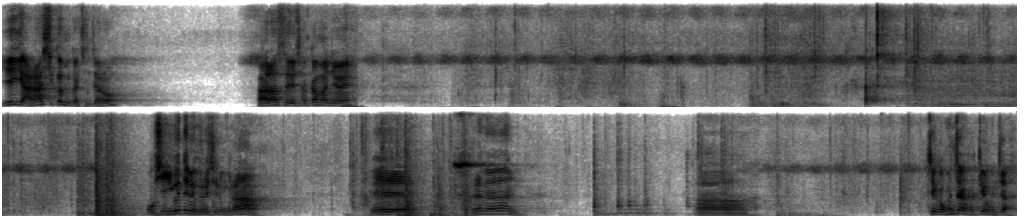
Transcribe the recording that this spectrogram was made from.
얘기 안 하실 겁니까 진짜로? 알았어요. 잠깐만요. 혹시 이것 때문에 그러시는구나. 예. 그러면 아 제가 혼자 갈게요. 혼자.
